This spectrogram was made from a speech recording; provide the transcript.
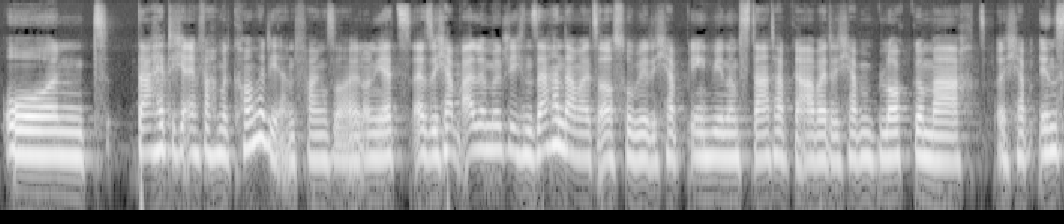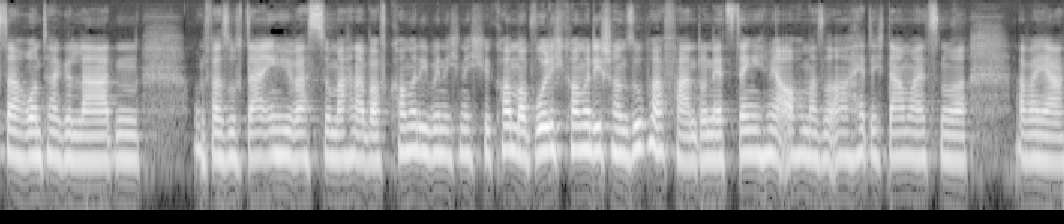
Und da hätte ich einfach mit Comedy anfangen sollen. Und jetzt, also ich habe alle möglichen Sachen damals ausprobiert. Ich habe irgendwie in einem Startup gearbeitet, ich habe einen Blog gemacht, ich habe Insta runtergeladen und versucht da irgendwie was zu machen. Aber auf Comedy bin ich nicht gekommen, obwohl ich Comedy schon super fand. Und jetzt denke ich mir auch immer so, oh, hätte ich damals nur, aber ja.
